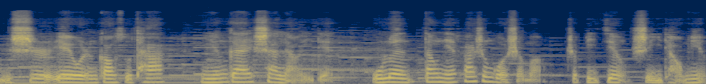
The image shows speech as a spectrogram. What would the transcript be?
于是也有人告诉他：“你应该善良一点，无论当年发生过什么，这毕竟是一条命。”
